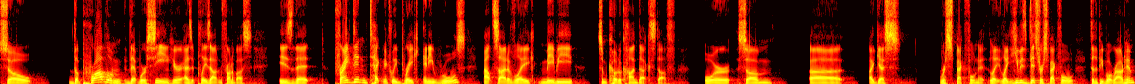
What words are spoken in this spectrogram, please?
So the problem that we're seeing here as it plays out in front of us is that Frank didn't technically break any rules outside of like maybe some code of conduct stuff or some uh I guess respectfulness. Like like he was disrespectful to the people around him,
